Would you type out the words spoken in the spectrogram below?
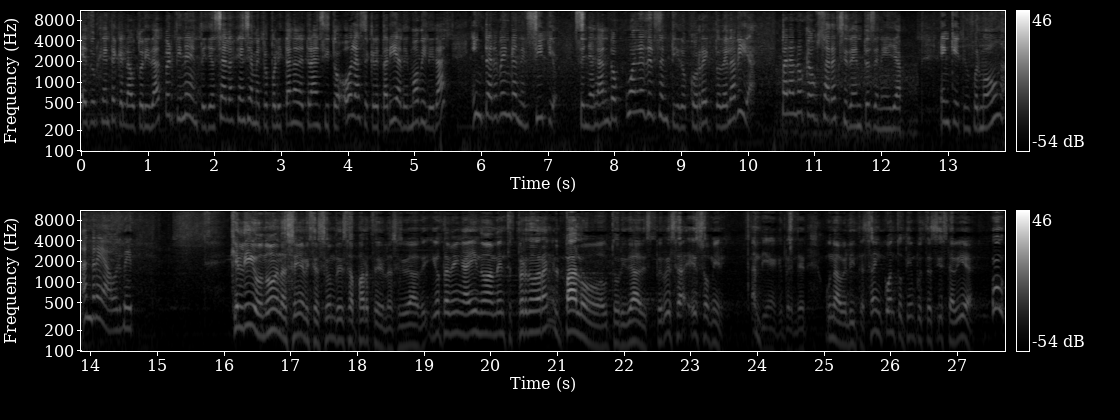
Es urgente que la autoridad pertinente, ya sea la Agencia Metropolitana de Tránsito o la Secretaría de Movilidad, intervenga en el sitio, señalando cuál es el sentido correcto de la vía para no causar accidentes en ella. En Quito informó Andrea Orbe. Qué lío, ¿no? En la señalización de esa parte de la ciudad. Yo también ahí nuevamente, perdonarán el palo autoridades, pero esa, eso, mire, también hay que prender una velita. ¿Saben cuánto tiempo está así esta vía? Uh,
